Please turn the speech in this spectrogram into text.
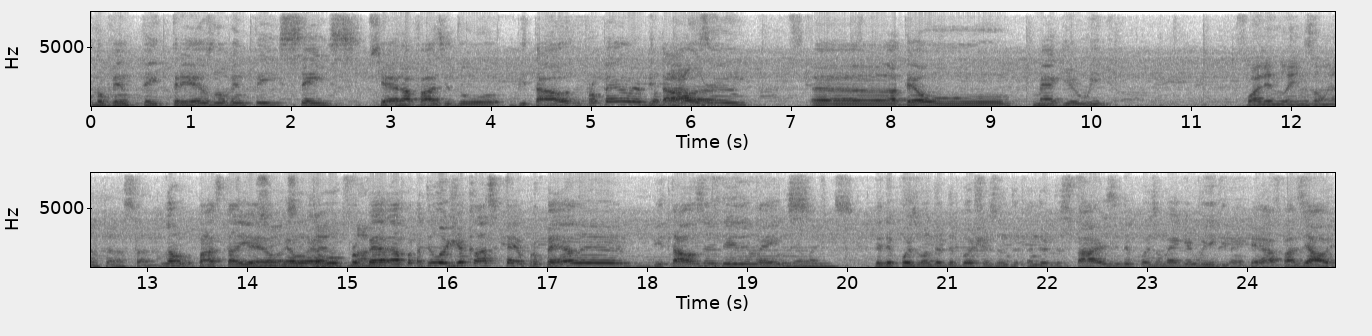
93, 96, que era a fase do Beatal, do Propeller, Propeller. Beathousand, ah, até o Maggie Wig. O Alien Lanes não entra nessa. Não, o passo tá aí, é, Sim, é, sim, o- é tá. o Propeller, Ah, a, a trilogia clássica é o Propeller, Beathousand, Alien Lanes, Alien Lanes. daí depois o Under the Bushes, Under, Under the Stars e depois o Maggie Wig, né, que é a fase áurea,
